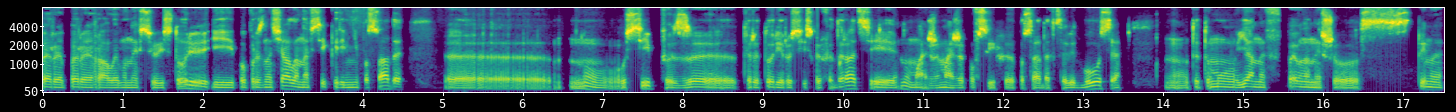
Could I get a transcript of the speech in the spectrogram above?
пере, переграли вони всю історію і попризначали на всі керівні посади е, ну, осіб з території Російської Федерації. Ну, майже майже по всіх посадах це відбулося. Ну, і Тому я не впевнений, що з тими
